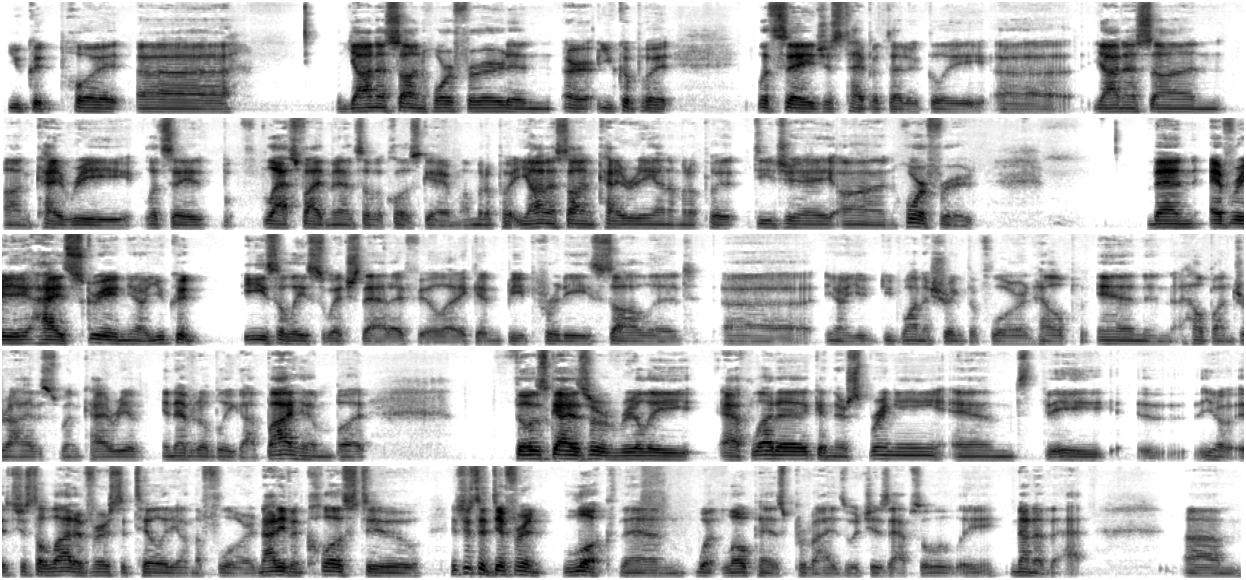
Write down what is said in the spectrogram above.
you could put uh, Giannis on Horford, and or you could put let's say just hypothetically uh, Giannis on on Kyrie. Let's say last five minutes of a close game, I'm gonna put Giannis on Kyrie, and I'm gonna put DJ on Horford. Then every high screen, you know, you could easily switch that. I feel like and be pretty solid uh, you know, you'd, you'd want to shrink the floor and help in and help on drives when Kyrie inevitably got by him. But those guys are really athletic and they're springy and they, you know, it's just a lot of versatility on the floor. Not even close to, it's just a different look than what Lopez provides, which is absolutely none of that. Um,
